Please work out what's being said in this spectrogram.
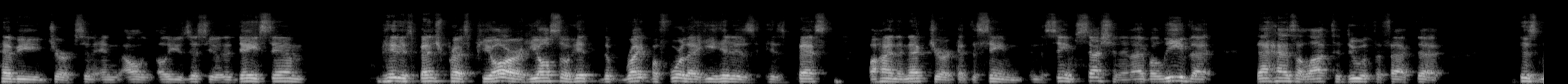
heavy jerks. And, and I'll, I'll use this you know the day sam hit his bench press PR, he also hit the right before that he hit his his best behind the neck jerk at the same in the same session, and I believe that that has a lot to do with the fact that his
